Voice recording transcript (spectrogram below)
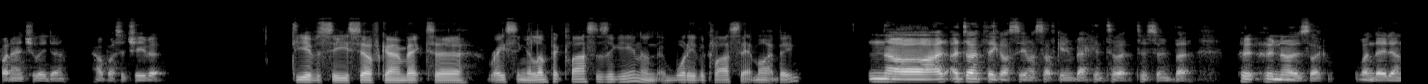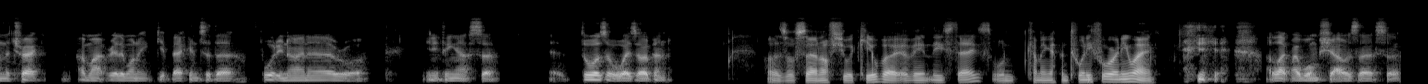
financially to help us achieve it. Do you ever see yourself going back to racing Olympic classes again, and whatever class that might be? No, I, I don't think I'll see myself getting back into it too soon. But who, who knows? Like one day down the track, I might really want to get back into the 49er or anything else. So doors are always open. Well, there's also an offshore keelboat event these days, one coming up in 24 anyway. yeah, I like my warm showers though. So.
